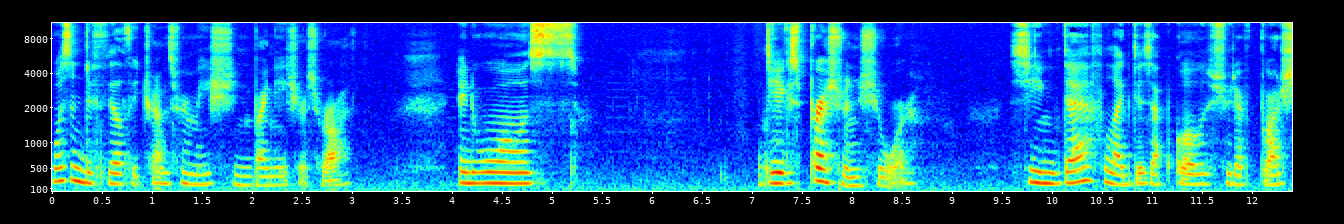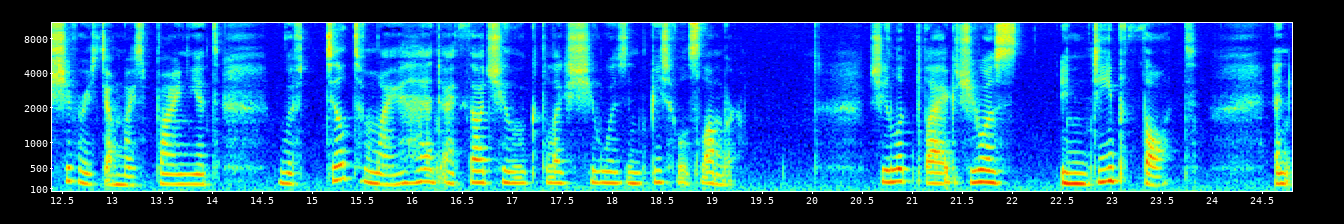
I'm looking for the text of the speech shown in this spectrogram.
wasn't the filthy transformation by nature's wrath. It was the expression, sure. Seeing death like this up close should have brought shivers down my spine, yet with tilt of my head I thought she looked like she was in peaceful slumber. She looked like she was in deep thought, and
